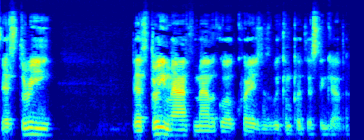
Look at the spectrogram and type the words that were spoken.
There's three there's three mathematical equations we can put this together.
